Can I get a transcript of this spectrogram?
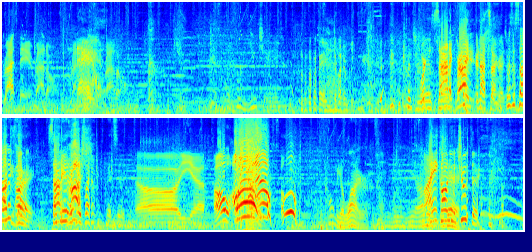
Right there, right on. Right Now. there, right on. Who are you chanting? Country We're ass Sonic Rider, or not Sonic Rider. Was it the Sonic? Alright. Sonic Okay, okay, Rush. fine. That's it. Oh, yeah. Oh, oh, oh! Oh! Call me a liar. Yeah, I'm I ain't calling you a truther. truther.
